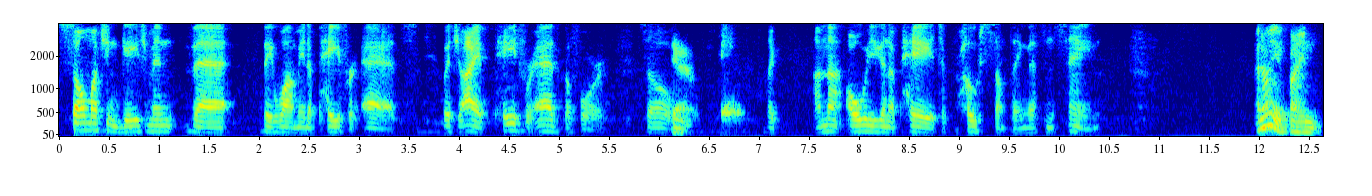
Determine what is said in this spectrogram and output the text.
so much engagement that they want me to pay for ads, which I have paid for ads before. So, Yeah. like, I'm not always gonna pay to post something. That's insane. I don't even find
